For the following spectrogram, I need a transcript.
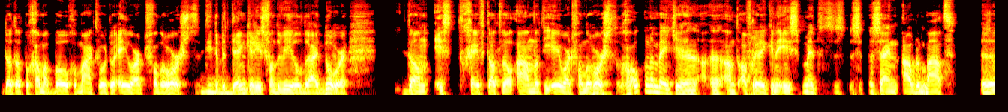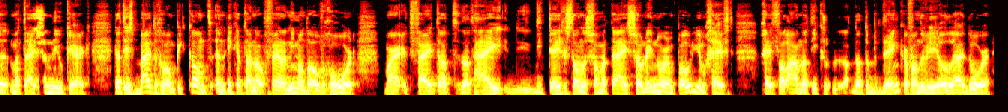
dat dat programma Bo gemaakt wordt door Ewart van der Horst, die de bedenker is van De Wereld Draait Door, dan is, geeft dat wel aan dat die Ewart van der Horst toch ook wel een beetje aan het afrekenen is met zijn oude maat uh, Matthijs van Nieuwkerk. Dat is buitengewoon pikant. En ik heb daar nog verder niemand over gehoord. Maar het feit dat, dat hij die, tegenstanders van Matthijs zo'n enorm podium geeft, geeft wel aan dat, die, dat de bedenker van de wereld eruit door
